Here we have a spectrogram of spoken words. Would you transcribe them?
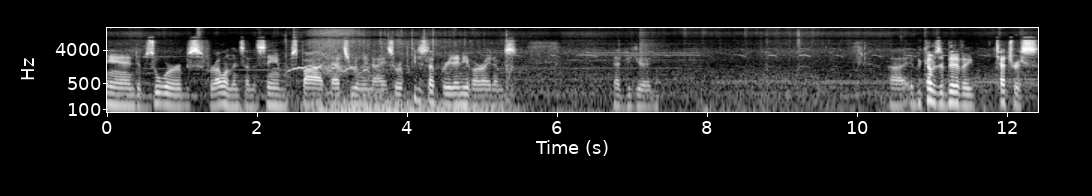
and absorbs for elements on the same spot, that's really nice. Or if we could just upgrade any of our items, that'd be good. Uh, it becomes a bit of a Tetris,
